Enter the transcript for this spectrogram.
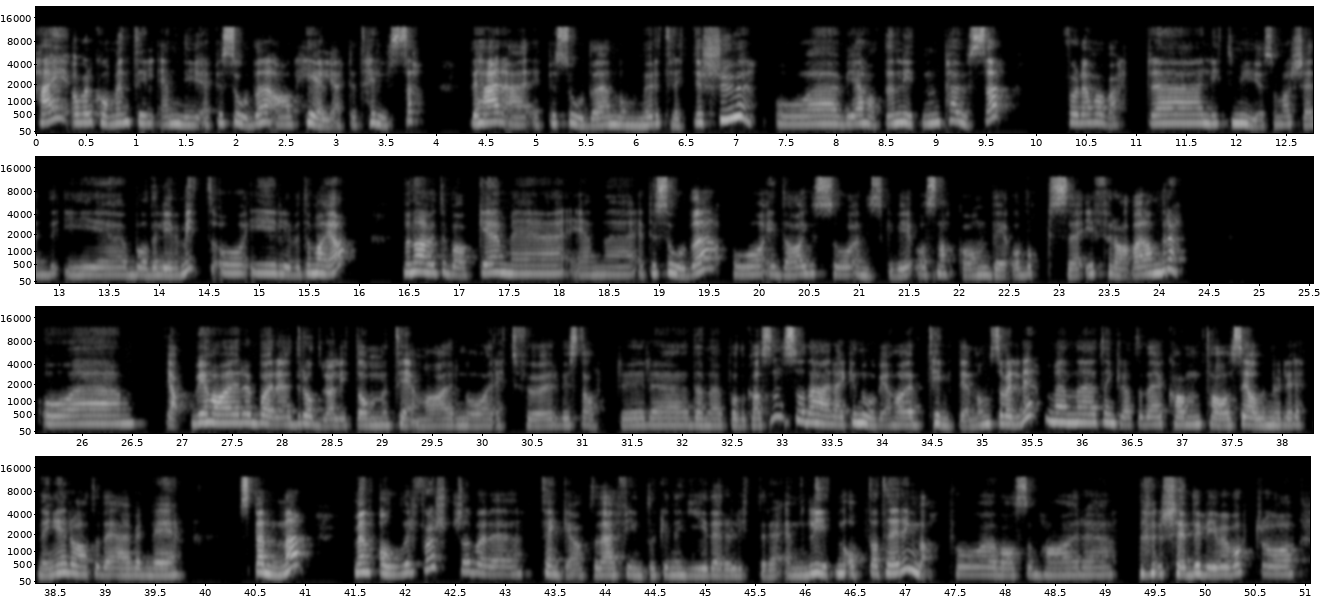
Hei og velkommen til en ny episode av Helhjertet helse. Det her er episode nummer 37, og eh, vi har hatt en liten pause. For det har vært eh, litt mye som har skjedd i eh, både livet mitt og i livet til Maja. Men nå er vi tilbake med en episode, og i dag så ønsker vi å snakke om det å vokse ifra hverandre. Og ja, vi har bare drodla litt om temaer nå rett før vi starter uh, denne podkasten, så det her er ikke noe vi har tenkt gjennom så veldig. Men jeg tenker at det kan ta oss i alle mulige retninger, og at det er veldig spennende. Men aller først så bare tenker jeg at det er fint å kunne gi dere lyttere en liten oppdatering da, på hva som har uh, skjedd i livet vårt, og,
